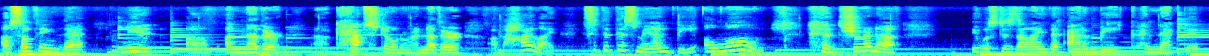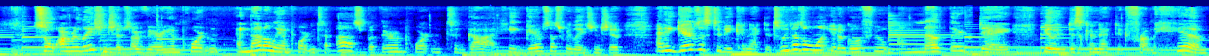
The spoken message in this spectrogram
of something that needed um, another uh, capstone or another um, highlight. He said that this man be alone. And sure enough, it was designed that Adam be connected. So our relationships are very important, and not only important to us, but they're important to God. He gives us relationship, and He gives us to be connected. So He doesn't want you to go through another day feeling disconnected from Him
